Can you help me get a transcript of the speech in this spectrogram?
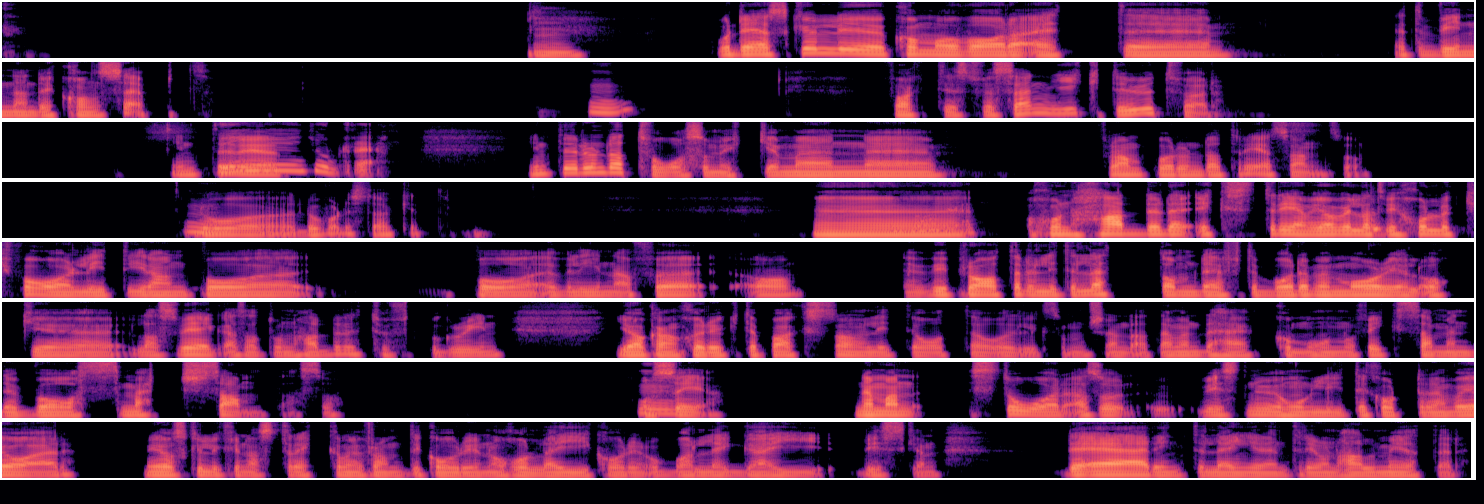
Mm. Och det skulle ju komma att vara ett, eh, ett vinnande koncept. Mm. Faktiskt, för sen gick det ut för. Inte, Det det, gjorde det. inte runda två så mycket, men eh, fram på runda tre sen så Mm. då, då var det stökigt. Eh, det. hon hade det extremt. Jag vill att vi håller kvar lite grann på, på Evelina, för ja, vi pratade lite lätt om det efter både Memorial och eh, Las Vegas, att hon hade det tufft på green. Jag kanske ryckte på axlarna lite åt det och liksom kände att nej, men det här kommer hon att fixa, men det var smärtsamt alltså. Och Mm. se när man står, alltså visst nu är hon lite kortare än vad jag är, men jag skulle kunna sträcka mig fram till korgen och hålla i korgen och bara lägga i disken. Det är inte längre än tre och en halv meter.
